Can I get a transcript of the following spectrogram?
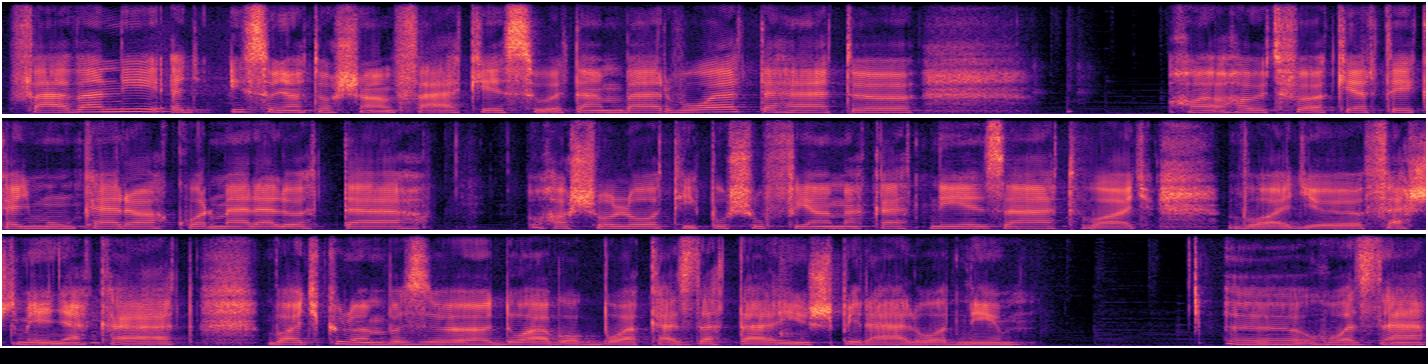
felvenni. Egy iszonyatosan felkészült ember volt, tehát ha, ha őt fölkérték egy munkára, akkor már előtte hasonló típusú filmeket nézett, vagy, vagy festményeket, vagy különböző dolgokból kezdett el inspirálódni hozzá.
